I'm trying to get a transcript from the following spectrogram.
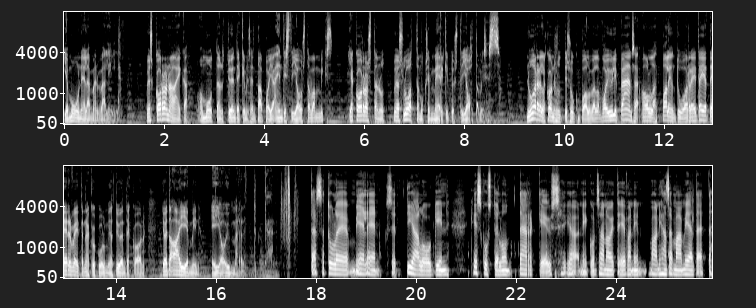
ja muun elämän välillä. Myös korona-aika on muuttanut työntekemisen tapoja entistä joustavammiksi ja korostanut myös luottamuksen merkitystä johtamisessa. Nuorella konsulttisukupolvella voi ylipäänsä olla paljon tuoreita ja terveitä näkökulmia työntekoon, joita aiemmin ei ole ymmärrettykään. Tässä tulee mieleen se dialogin, keskustelun tärkeys. Ja niin kuin sanoit Eeva, niin mä oon ihan samaa mieltä, että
